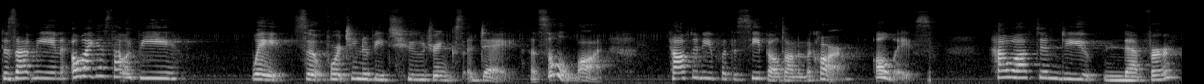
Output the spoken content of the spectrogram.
Does that mean, oh, I guess that would be, wait, so 14 would be two drinks a day. That's still a lot. How often do you put the seatbelt on in the car? Always. How often do you, never.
